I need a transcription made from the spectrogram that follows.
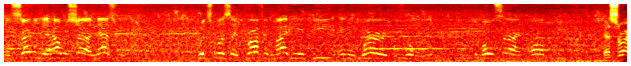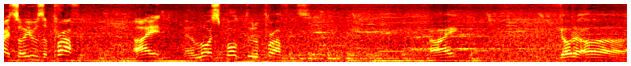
Concerning Yahawashi of Nazareth, which was a prophet mighty in deed and in word before the, the Most High and all the people. That's right. So he was a prophet. All right? And the Lord spoke through the prophets. All right? Go to uh,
